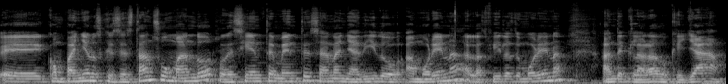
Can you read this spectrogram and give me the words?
eh, compañeros que se están sumando. Recientemente, se han añadido a Morena, a las filas de Morena, han declarado que ya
